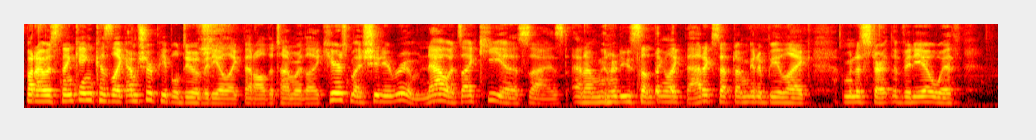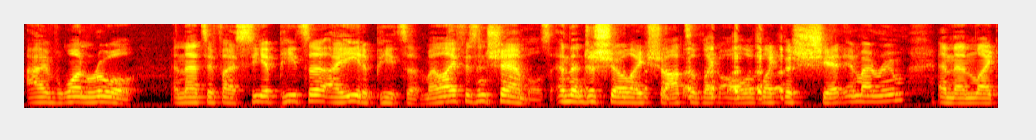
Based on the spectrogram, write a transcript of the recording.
But I was thinking, because like I'm sure people do a video like that all the time, where they're like, "Here's my shitty room. Now it's IKEA sized," and I'm gonna do something like that. Except I'm gonna be like, I'm gonna start the video with, "I've one rule." And that's if I see a pizza, I eat a pizza. My life is in shambles. And then just show like shots of like all of like the shit in my room. And then like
